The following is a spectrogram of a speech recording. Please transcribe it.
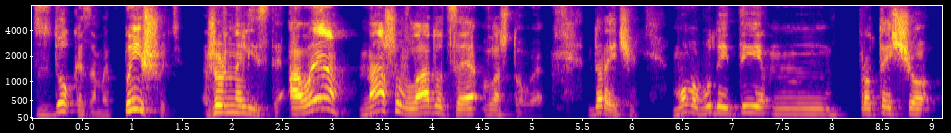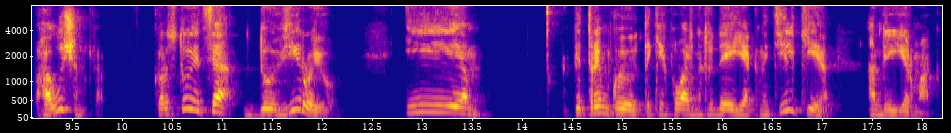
з доказами, пишуть журналісти, але нашу владу це влаштовує. До речі, мова буде йти про те, що Галущенка користується довірою і підтримкою таких поважних людей, як не тільки Андрій Єрмак,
